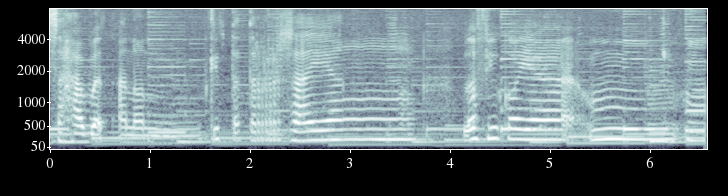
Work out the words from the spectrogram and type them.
Sahabat anon kita tersayang. Love you koya. Mm, mm, mm,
